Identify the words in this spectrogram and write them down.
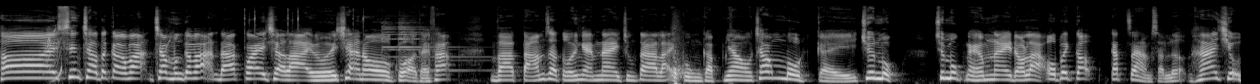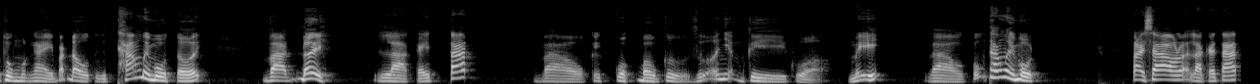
Hi, xin chào tất cả các bạn. Chào mừng các bạn đã quay trở lại với channel của Thái Phạm. Và 8 giờ tối ngày hôm nay chúng ta lại cùng gặp nhau trong một cái chuyên mục. Chuyên mục ngày hôm nay đó là OPEC cộng cắt giảm sản lượng 2 triệu thùng một ngày bắt đầu từ tháng 11 tới. Và đây là cái tát vào cái cuộc bầu cử giữa nhiệm kỳ của Mỹ vào cũng tháng 11. Tại sao lại là cái tát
